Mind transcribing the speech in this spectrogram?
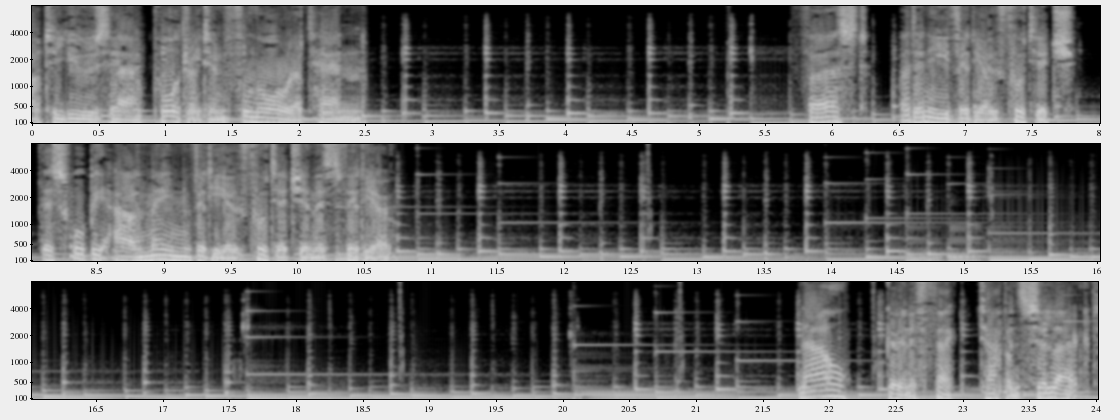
how to use AI Portrait in Filmora 10. First, add any video footage, this will be our main video footage in this video. Now, go in Effect tab and select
